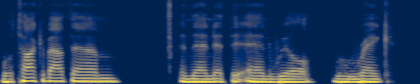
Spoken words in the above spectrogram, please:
We'll talk about them, and then at the end we'll we'll rank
